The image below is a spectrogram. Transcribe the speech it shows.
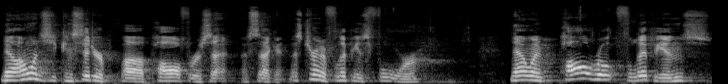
Now, I want you to consider uh, Paul for a, a second. Let's turn to Philippians 4. Now, when Paul wrote Philippians,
